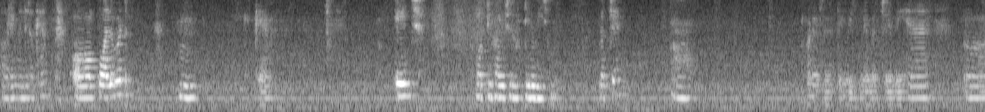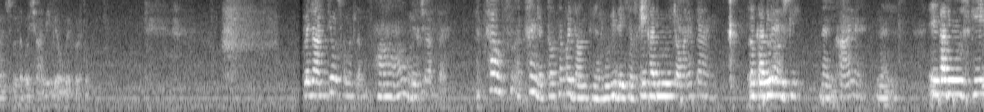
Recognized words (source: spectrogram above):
sorry मैंने रखा है और Bollywood hmm okay age forty five से फिफ्टी के बीच में. बच्चे? हाँ. और ऐसे के बीच में बच्चे भी हैं। मतलब कोई शादी भी हो गई फिर तो। मैं जानती हूँ उसका मतलब। हाँ हाँ मिल जाता है। अच्छा अच्छा नहीं लगता उतना पर जानती है मूवी देखी है उसकी एक आधी मूवी जॉन अब्राहम। एक आधी मूवी उसकी? नहीं खान है नहीं। एक आधी मूवी उसकी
